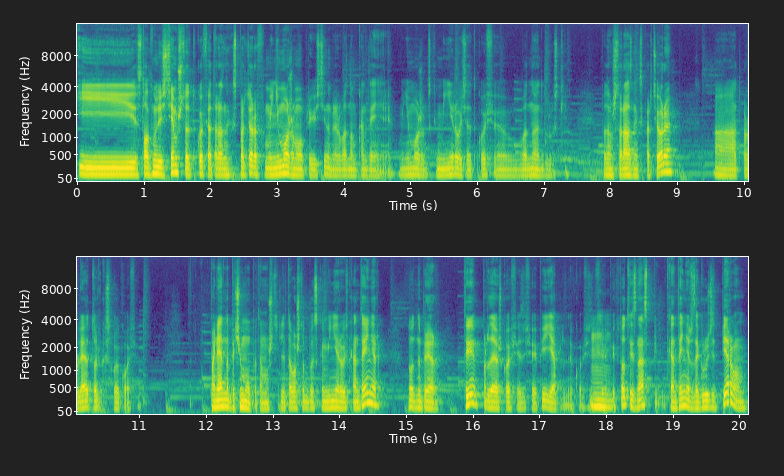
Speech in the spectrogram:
И столкнулись с тем, что этот кофе от разных экспортеров, мы не можем его привезти, например, в одном контейнере. Мы не можем скомбинировать этот кофе в одной отгрузке. Потому что разные экспортеры а, отправляют только свой кофе. Понятно почему, потому что для того, чтобы скомбинировать контейнер, ну вот, например, ты продаешь кофе из Эфиопии, я продаю кофе из Мгм. Эфиопии, кто-то из нас контейнер загрузит первым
